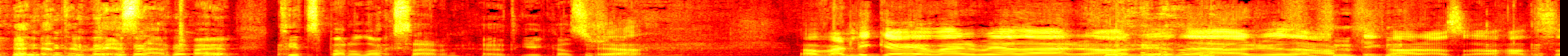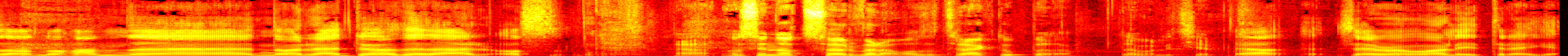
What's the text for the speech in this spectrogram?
det ble sånn her tidsparadoks her. Jeg vet ikke hva som skjer. Ja. Det var veldig gøy å være med der. Ja, Rune, Rune er artig kar, altså. Han sa når han eh, Når jeg døde der også. ja, Og synd at serverne var så tregt oppe, da. Det var litt kjipt. Ja, serverne var litt trege.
